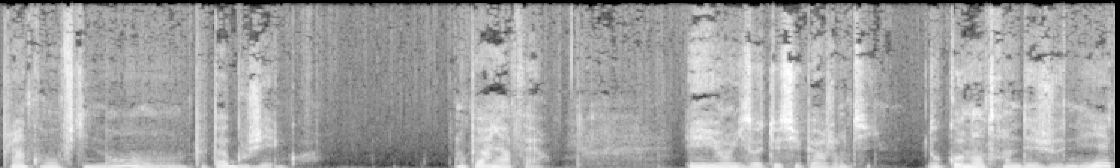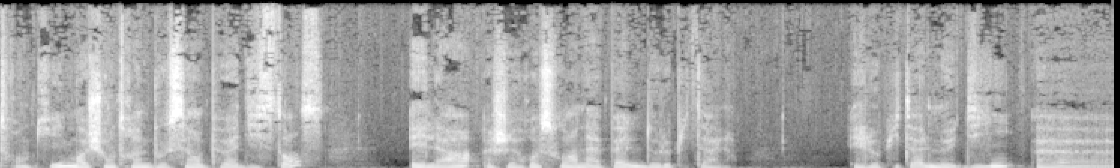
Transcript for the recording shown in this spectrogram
plein confinement, on ne peut pas bouger quoi. On peut rien faire. Et ils ont été super gentils. Donc on est en train de déjeuner, tranquille. Moi je suis en train de bosser un peu à distance. Et là, je reçois un appel de l'hôpital. Et l'hôpital me dit euh,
